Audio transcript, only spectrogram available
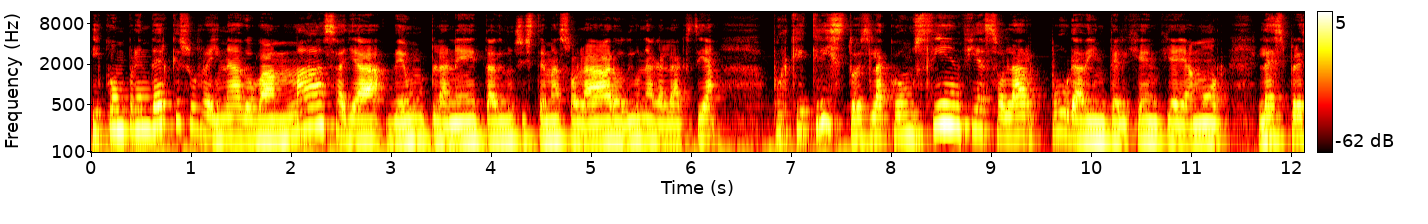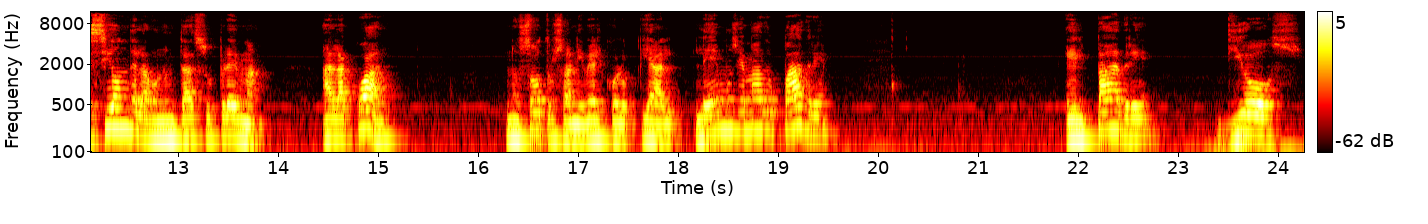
y comprender que su reinado va más allá de un planeta, de un sistema solar o de una galaxia, porque Cristo es la conciencia solar pura de inteligencia y amor, la expresión de la voluntad suprema, a la cual nosotros a nivel coloquial le hemos llamado Padre. El Padre, Dios,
